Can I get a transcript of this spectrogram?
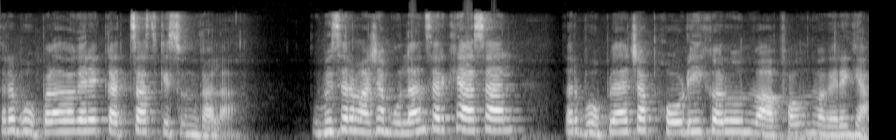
तर भोपळा वगैरे कच्चाच किसून घाला. तुम्ही जर माझ्या मुलांसारखे असाल तर भोपळ्याच्या फोडी करून वाफवून वगैरे घ्या.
